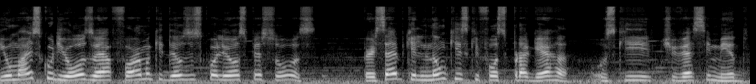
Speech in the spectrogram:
E o mais curioso é a forma que Deus escolheu as pessoas. Percebe que ele não quis que fosse para a guerra os que tivessem medo,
